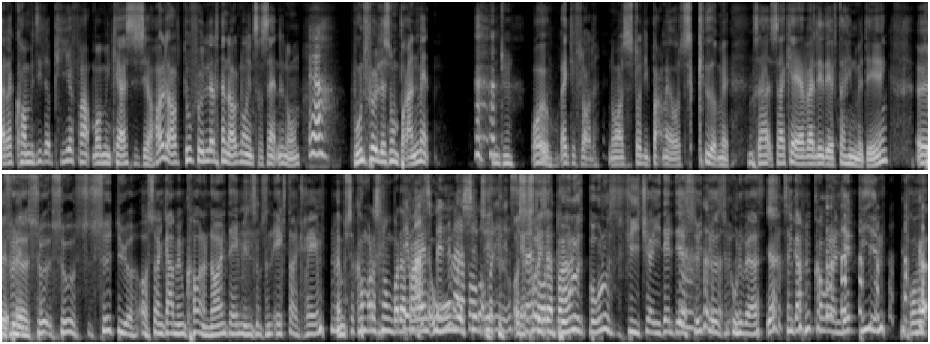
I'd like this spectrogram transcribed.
er der kommet de der piger frem, hvor min kæreste siger, hold da op, du følger der nok nogle interessante nogen. Ja. Hun følger sådan nogle brandmænd. okay. Wow, rigtig flotte. Nu og så står de bare med og skider med. Så, så kan jeg være lidt efter hende med det, ikke? Du Øh, følger sød, sød, søddyr, og så en gang imellem kommer der en nøgen dame ind som sådan en ekstra reklame. Jamen, så kommer der sådan nogle, hvor der er bare er en uge med sindssygt... Og så tror, står er der bare... bonus, bonus feature i den der søddyrs-univers. Ja. Så en gang imellem kommer der en let pige ind. Prøv at høre,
